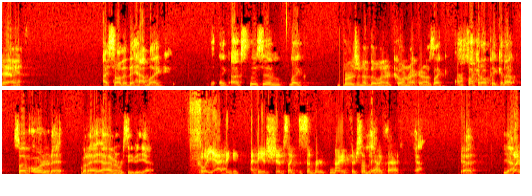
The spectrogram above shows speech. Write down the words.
Yeah. And I saw that they have like like oh, exclusive like version of the Leonard Cohen record. And I was like, oh fuck it, I'll pick it up. So I've ordered it, but I, I haven't received it yet. Cool. Yeah, I think it, I think it ships like December 9th or something Yeah. like that. Yeah, but yeah, Wait,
